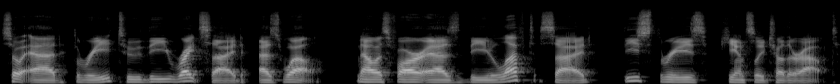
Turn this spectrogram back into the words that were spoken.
So add 3 to the right side as well. Now, as far as the left side, these 3's cancel each other out.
